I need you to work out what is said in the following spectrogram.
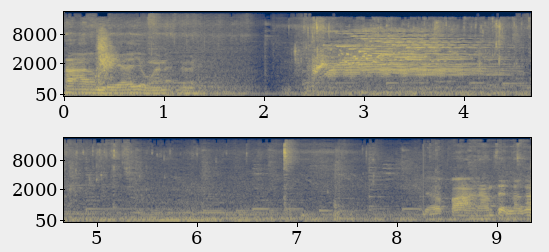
ถ้าอารมณ์ดีก็อยู่งั้นแหละเลยเดี๋ยวป้าน้ำเสร็จแล้วก็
